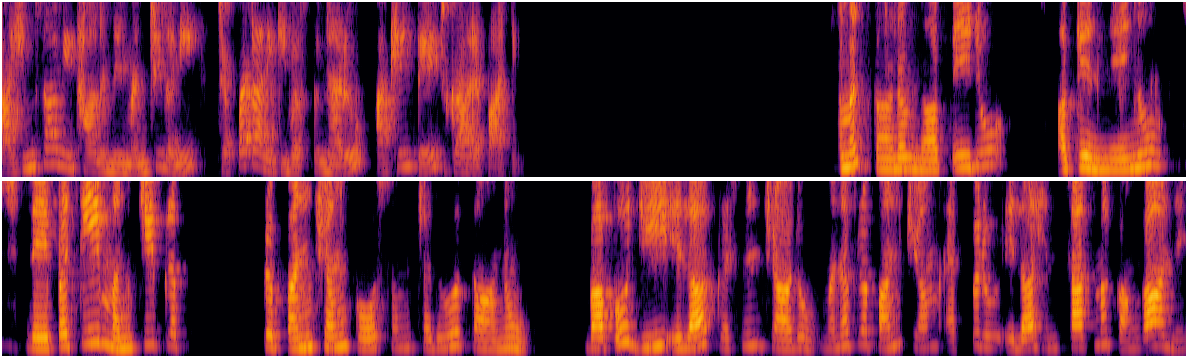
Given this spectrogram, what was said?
అహింసా విధానమే మంచిదని చెప్పటానికి వస్తున్నారు అఖిల్ తేజ్ గారపాటి. నమస్కారం. నా పేరు అఖిల్. నేను రేపటి మంచి ప్ర ప్రపంచం కోసం చదువుతాను. బాపూజీ ఇలా ప్రశ్నించారు మన ప్రపంచం ఎప్పుడు ఇలా హింసాత్మకంగానే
